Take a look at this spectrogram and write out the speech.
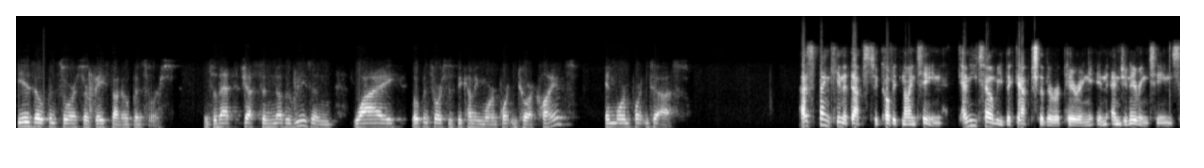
is open source or based on open source. And so that's just another reason why open source is becoming more important to our clients and more important to us. As banking adapts to COVID 19, can you tell me the gaps that are appearing in engineering teams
